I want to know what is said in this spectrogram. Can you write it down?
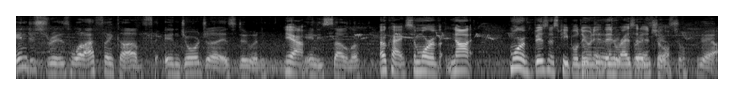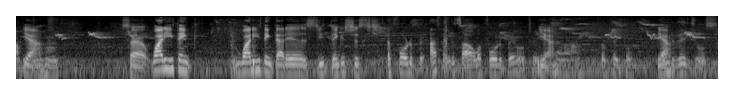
industry is what I think of in Georgia is doing Yeah. any solar. Okay. So more of not more of business people doing it than residential. Yeah. Yeah. mhm. So why do you think? Why do you think that is? Do you think it's just Affordability. I think it's all affordability. Yeah. uh, for people, Yeah. individuals.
